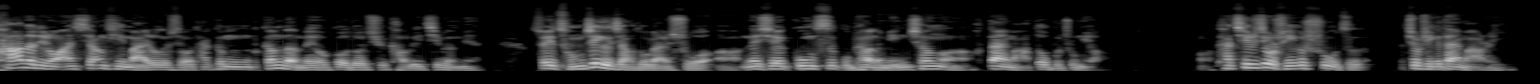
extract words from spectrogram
它的这种按箱体买入的时候，它根根本没有过多去考虑基本面，所以从这个角度来说啊，那些公司股票的名称啊、代码都不重要，它其实就是一个数字，就是一个代码而已，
